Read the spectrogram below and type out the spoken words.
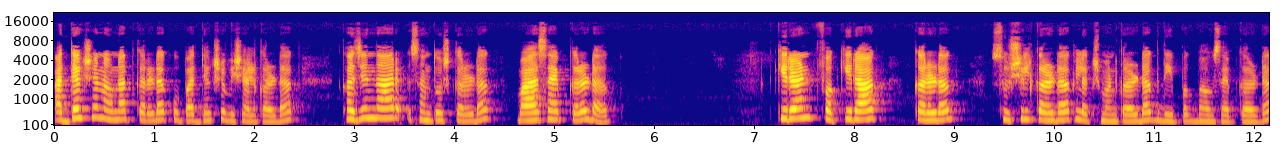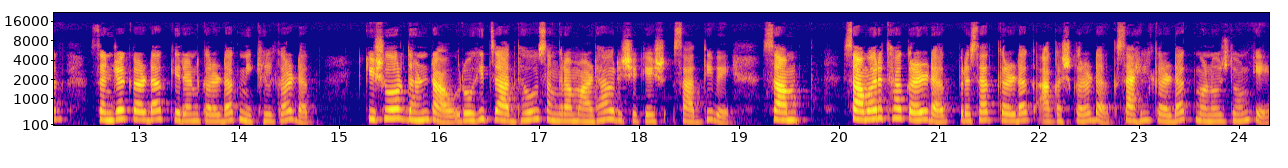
अध्यक्ष नवनाथ करडक उपाध्यक्ष विशाल करडक खजिनदार संतोष करडक बाळासाहेब करडक किरण फकीराग करडक सुशील करडक लक्ष्मण करडक दीपक भाऊसाहेब करडक संजय करडक किरण करडक निखिल करडक किशोर धनटाव रोहित जाधव संग्राम आढाव ऋषिकेश सातदिवे साम सामर्थ करडक प्रसाद करडक आकाश करडक साहिल करडक मनोज धोंडके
